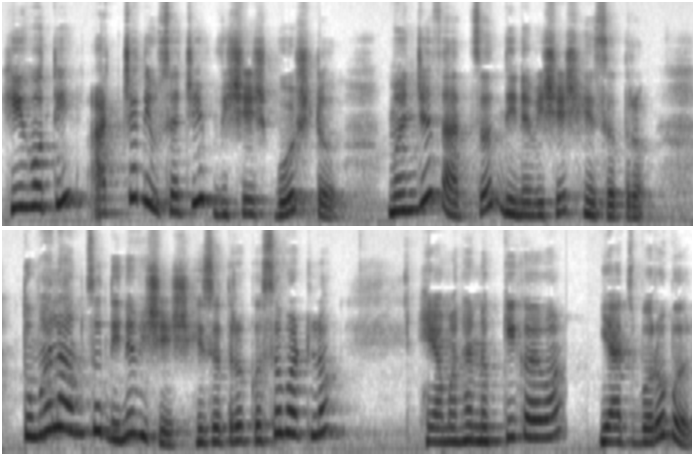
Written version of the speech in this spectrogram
ही होती आजच्या दिवसाची विशेष गोष्ट म्हणजेच आजचं दिनविशेष हे सत्र. तुम्हाला आमचं दिनविशेष हे सत्र कसं वाटलं? हे आम्हाला नक्की कळवा. याचबरोबर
